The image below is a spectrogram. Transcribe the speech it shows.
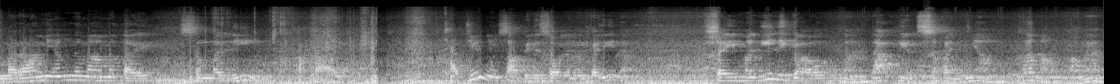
Marami ang namamatay sa maling akala. At yun yung sabi ni Solomon kanina. Siya'y maliligaw ng dakil sa kanyang kamangkangan.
